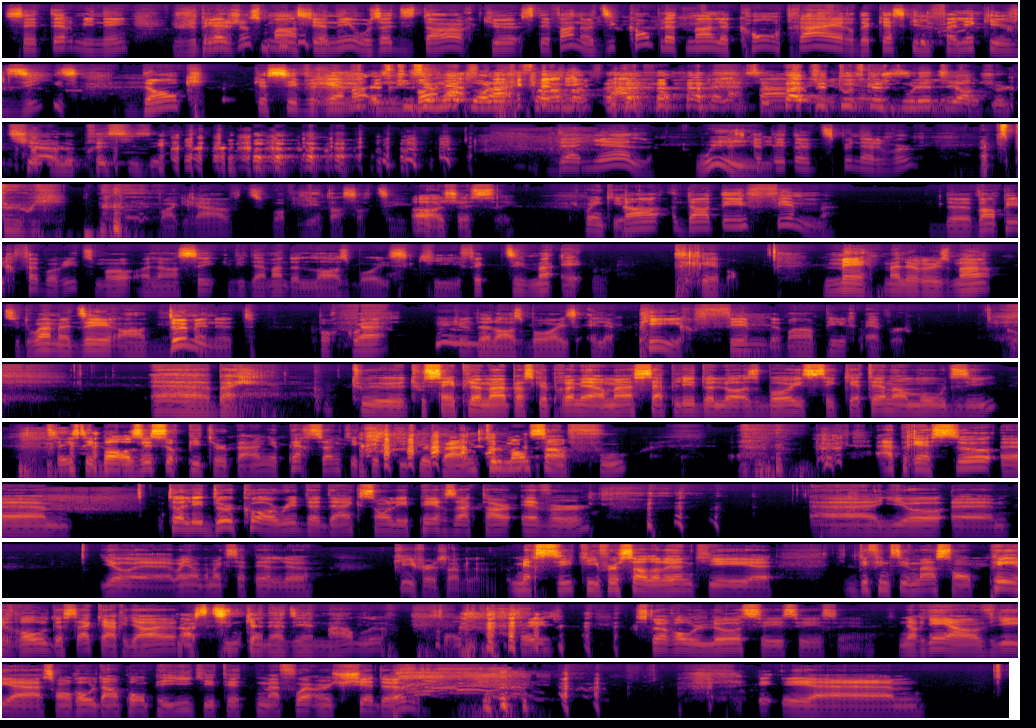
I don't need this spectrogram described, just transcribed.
C'est terminé. Je voudrais juste mentionner aux auditeurs que Stéphane a dit complètement le contraire de ce qu'il fallait qu'il dise. Donc, que c'est vraiment bonne pour les femmes. c'est pas du tout ce que je voulais dire. Je le tiens à le préciser. Daniel, oui. Est-ce que tu es un petit peu nerveux? Un petit peu, oui. pas grave, tu vas bien t'en sortir. Ah, je sais. Je suis pas inquiet. Dans, tes films de vampires favoris, tu m'as lancé évidemment The Lost Boys, qui effectivement est très bon. Mais malheureusement, tu dois me dire en deux minutes pourquoi que The Lost Boys est le pire film de vampires ever. Go. Euh, ben, tout, simplement parce que, premièrement, s'appeler The Lost Boys, c'est Keten en maudit. c'est basé sur Peter Pan. Il n'y a personne qui écoute Peter Pan. Tout le monde s'en fout. Après ça, euh, tu as les deux Corey dedans qui sont les pires acteurs ever. Euh, il y a. Euh, il y a voyons comment il s'appelle là. Kiefer Sutherland. Merci, Kiefer Sutherland qui est définitivement son pire rôle de sa carrière. Un style canadien de marde, là. ce rôle-là, c'est, n'a rien à envier à son rôle dans Pompéi, qui était, ma foi, un chef-d'œuvre. et, euh,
